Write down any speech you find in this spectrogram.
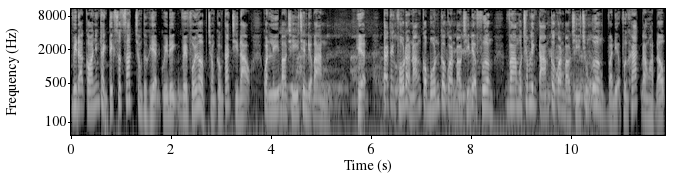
vì đã có những thành tích xuất sắc trong thực hiện quy định về phối hợp trong công tác chỉ đạo, quản lý báo chí trên địa bàn. Hiện, tại thành phố Đà Nẵng có 4 cơ quan báo chí địa phương và 108 cơ quan báo chí trung ương và địa phương khác đang hoạt động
